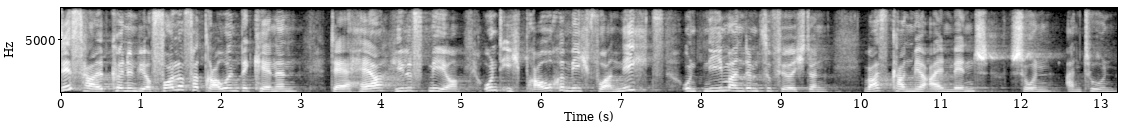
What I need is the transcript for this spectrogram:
Deshalb können wir voller Vertrauen bekennen, der Herr hilft mir und ich brauche mich vor nichts und niemandem zu fürchten. Was kann mir ein Mensch schon antun?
